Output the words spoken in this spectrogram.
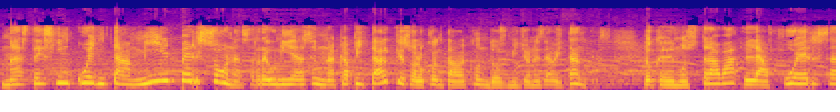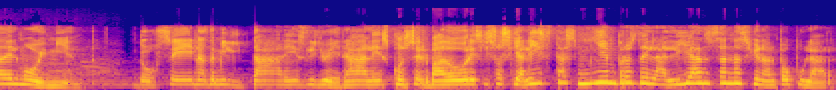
más de 50 mil personas reunidas en una capital que solo contaba con 2 millones de habitantes, lo que demostraba la fuerza del movimiento. Docenas de militares, liberales, conservadores y socialistas, miembros de la Alianza Nacional Popular,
